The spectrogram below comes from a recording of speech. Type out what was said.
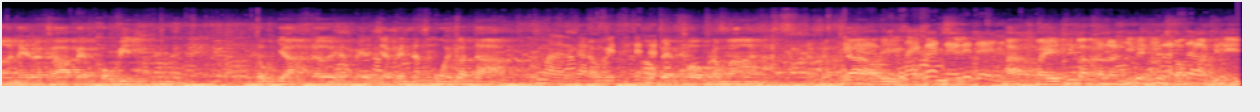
มาในราคาแบบโควิด ทุกอย่างเลยไม่ว่าจะเป็นนักมวยก็ตาม มาแล้วครับครับโควิดเอาแบบพอประมาณนะครับเก้าอีกใส่แว่นเดินเดินพักไปที่บ้านกาลันยี่สิบเอ็ดยี่สิบสองมาที่นี่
